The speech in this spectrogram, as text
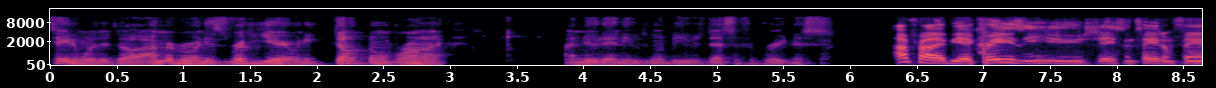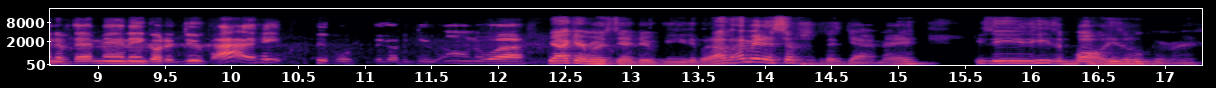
Tatum was a dog. I remember when his rookie year when he dunked on Bron. I knew then he was going to be. He was destined for greatness. I'd probably be a crazy huge Jayson Tatum fan if that man ain't go to Duke. I hate people that go to Duke. I don't know why. Yeah, I can't really stand Duke either, but I, I made an exception for this guy, man. He's a, he's a ball. He's a hooper, man.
